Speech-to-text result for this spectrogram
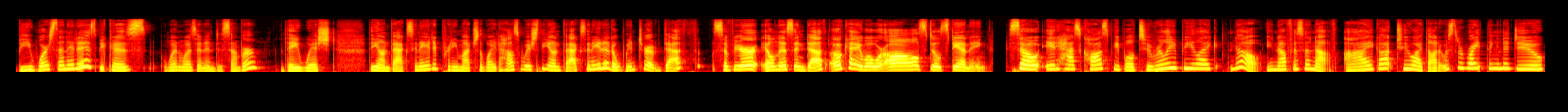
be worse than it is because when was it in December? They wished the unvaccinated, pretty much the White House wished the unvaccinated a winter of death, severe illness and death. Okay, well, we're all still standing. So it has caused people to really be like, no, enough is enough. I got two. I thought it was the right thing to do.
